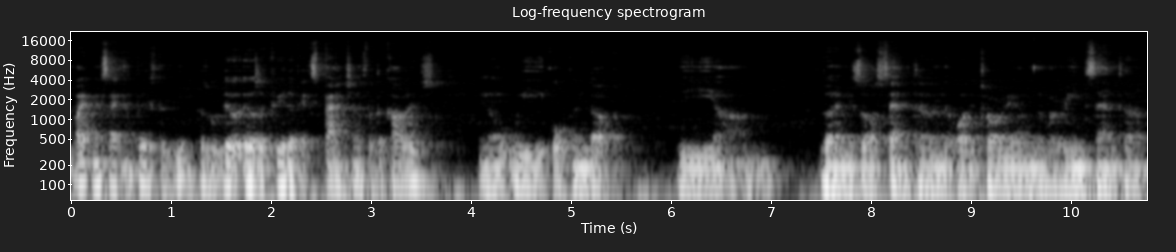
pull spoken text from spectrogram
quite an exciting place to be because it was a period of expansion for the college. You know, we opened up the um, Learning Resource Center and the auditorium, the Marine Center.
